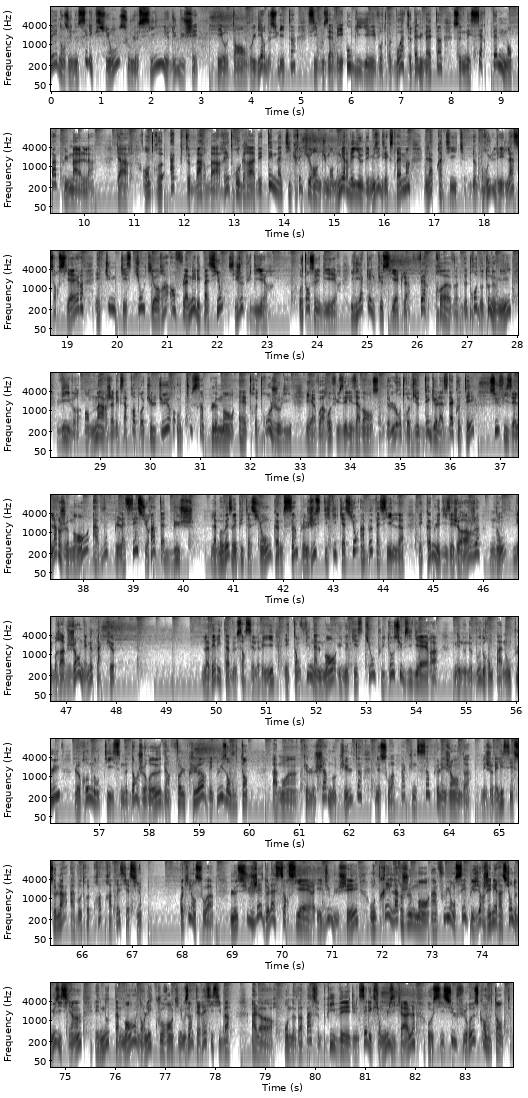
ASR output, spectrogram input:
dans une sélection sous le signe du bûcher. Et autant vous le dire de suite, si vous avez oublié votre boîte d'allumettes, ce n'est certainement pas plus mal. Car entre actes barbares, rétrogrades et thématiques récurrentes du monde merveilleux des musiques extrêmes, la pratique de brûler la sorcière est une question qui aura enflammé les passions, si je puis dire. Autant se le dire, il y a quelques siècles, faire preuve de trop d'autonomie, vivre en marge avec sa propre culture ou tout simplement être trop joli et avoir refusé les avances de l'autre vieux dégueulasse d'à côté suffisait largement à vous placer sur un tas de bûches. La mauvaise réputation comme simple justification un peu facile. Et comme le disait Georges, non, les braves gens n'aiment pas que la véritable sorcellerie étant finalement une question plutôt subsidiaire. Mais nous ne bouderons pas non plus le romantisme dangereux d'un folklore des plus envoûtants. À moins que le charme occulte ne soit pas qu'une simple légende, mais je vais laisser cela à votre propre appréciation. Quoi qu'il en soit, le sujet de la sorcière et du bûcher ont très largement influencé plusieurs générations de musiciens, et notamment dans les courants qui nous intéressent ici-bas. Alors, on ne va pas se priver d'une sélection musicale aussi sulfureuse qu'envoûtante.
